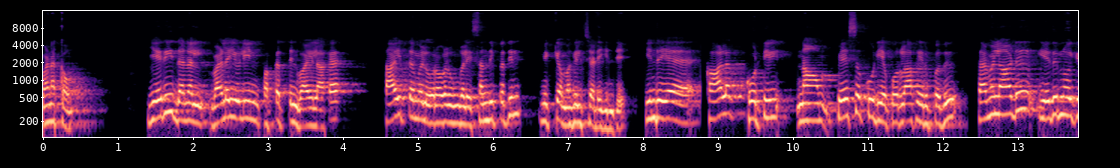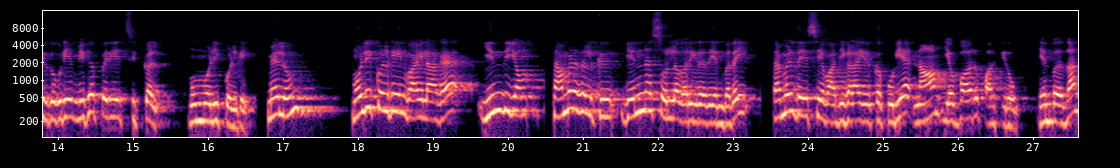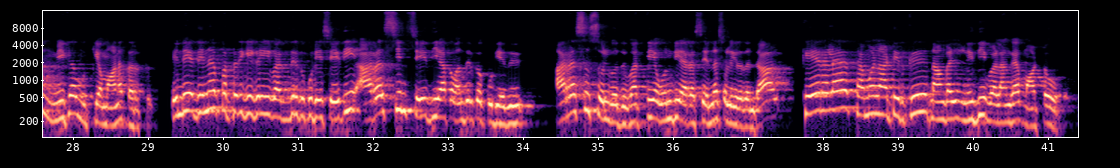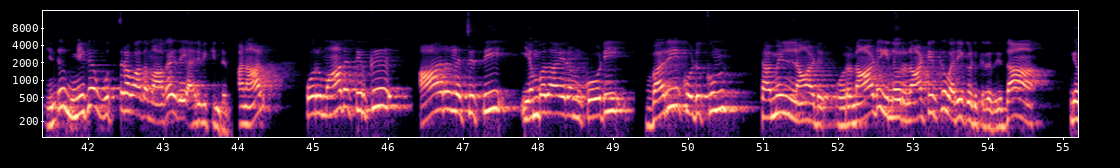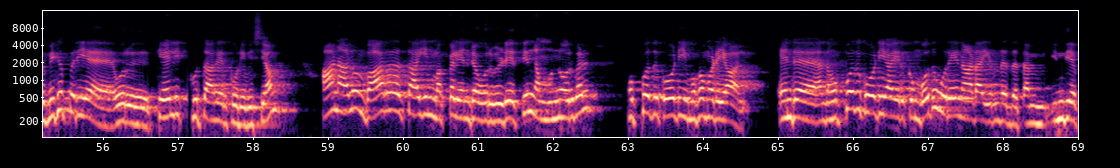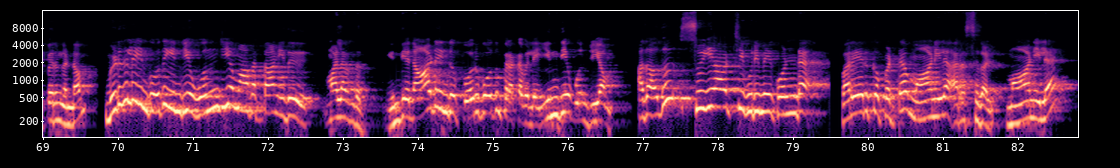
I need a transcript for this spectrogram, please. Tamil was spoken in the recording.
வணக்கம். எரிதனல் வலையொலியின் பக்கத்தின் வாயிலாக தாய் தமிழ் உறவுகள் உங்களை சந்திப்பதில் மிக்க மகிழ்ச்சி அடைகின்றேன். இன்றைய காலக்கோட்டில் நாம் பேசக்கூடிய பொருளாக இருப்பது தமிழ்நாடு எதிர்நோக்கி இருக்கக்கூடிய மிகப்பெரிய சிக்கல் மும்மொழி கொள்கை. மேலும் மொழி கொள்கையின் வாயிலாக இந்தியம் தமிழர்களுக்கு என்ன சொல்ல வருகிறது என்பதை தமிழ் தேசியவாதிகளாய் இருக்கக்கூடிய நாம் எவ்வாறு பார்க்கிறோம் என்பதுதான் மிக முக்கியமான கருத்து. இன்றைய தின பத்திரிகைகளில் வந்திருக்கக்கூடிய செய்தி அரசின் செய்தியாக வந்திருக்கக்கூடியது. அரசு சொல்வது மத்திய ஒன்றிய அரசு என்ன சொல்கிறது என்றால் கேரள தமிழ்நாட்டிற்கு நாங்கள் நிதி வழங்க மாட்டோம் என்று மிக உத்தரவாதமாக இதை அறிவிக்கின்றது. ஆனால் ஒரு மாதத்திற்கு ஆறு லட்சத்தி எண்பதாயிரம் கோடி வரி கொடுக்கும் தமிழ்நாடு ஒரு நாடு இன்னொரு நாட்டிற்கு வரி கொடுக்கிறது. இதுதான் இங்க மிகப்பெரிய ஒரு கேலி கூத்தாக இருக்கக்கூடிய விஷயம். ஆனாலும் பாரத தாயின் மக்கள் என்ற ஒரு விடயத்தில் நம் முன்னோர்கள் முப்பது கோடி முகமுடையாள் என்ற அந்த முப்பது கோடியா இருக்கும்போது ஒரே நாடா இருந்த இந்த தம் இந்திய பெருங்கண்டம். விடுதலையின் போது இந்திய ஒன்றியமாகத்தான் இது மலர்ந்தது. இந்திய நாடு இங்கு ஒருபோதும் பிறக்கவில்லை. இந்திய ஒன்றியம் அதாவது சுயாட்சி உரிமை கொண்ட வரையறுக்கப்பட்ட மாநில அரசுகள் மாநில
